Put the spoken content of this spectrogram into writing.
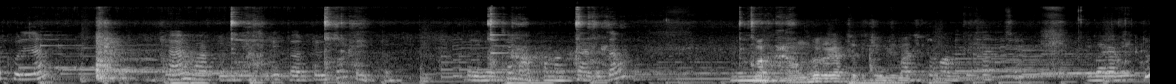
দিলাম খুললাম। হ্যাঁ আমার পুরি মিষ্টির তরকারিটা এই তো হয়ে গেছে মাখা মাখা একদম। গন্ধ বেরোচ্ছে তো চিংড়ি মাছটা গন্ধ পাচ্ছে। এবার আমি একটু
